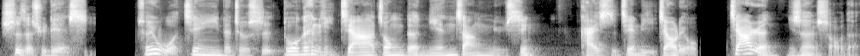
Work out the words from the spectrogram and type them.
试着去练习。所以我建议的就是多跟你家中的年长女性开始建立交流。家人你是很熟的，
